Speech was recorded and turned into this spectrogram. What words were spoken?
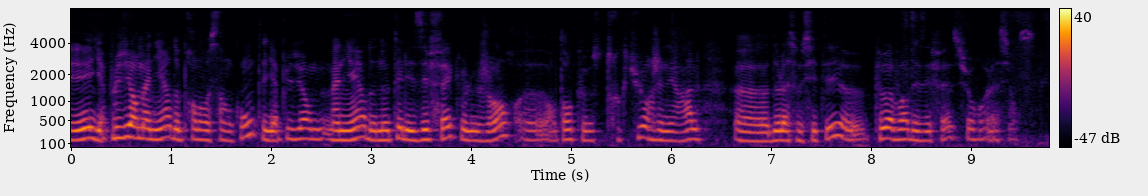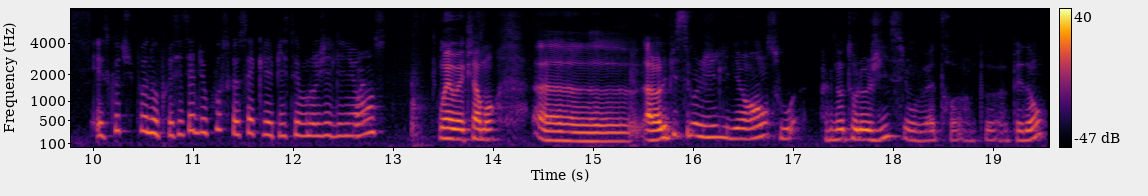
et il y a plusieurs manières de prendre ça en compte, et il y a plusieurs manières de noter les effets que le genre, euh, en tant que structure générale euh, de la société, euh, peut avoir des effets sur la science. Est-ce que tu peux nous préciser du coup ce que c'est que l'épistémologie de l'ignorance? Oui, oui, clairement. alors l'épistémologie de l'ignorance, ou agnotologie si on veut être un peu pédant.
